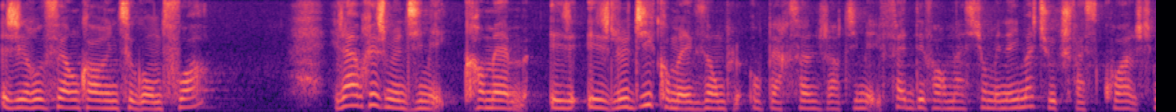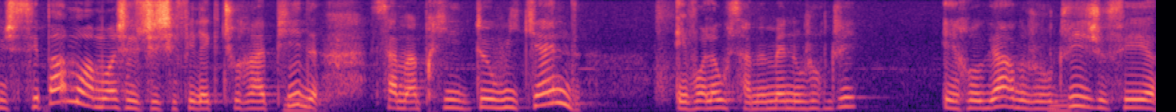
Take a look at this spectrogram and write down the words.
j'ai refait encore une seconde fois. Et là, après, je me dis, mais quand même, et, et je le dis comme exemple aux personnes, je leur dis, mais faites des formations. Mais Naïma, tu veux que je fasse quoi? Je dis, mais je sais pas, moi, moi, j'ai j'ai fait lecture rapide, ça m'a pris deux week-ends, et voilà où ça me mène aujourd'hui. Et regarde, aujourd'hui, je fais. euh,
